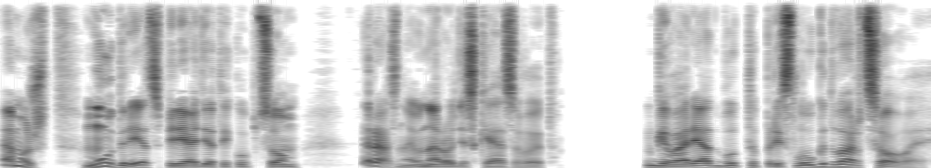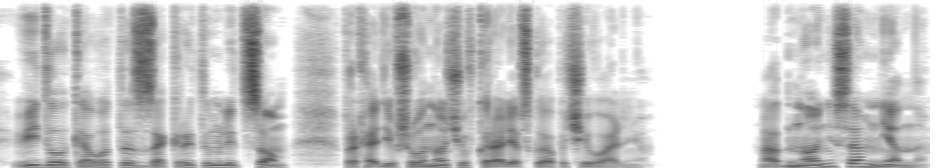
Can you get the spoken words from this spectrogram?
А может, мудрец, переодетый купцом. Разное в народе сказывают. Говорят, будто прислуга дворцовая видела кого-то с закрытым лицом, проходившего ночью в королевскую опочивальню. Одно несомненно.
